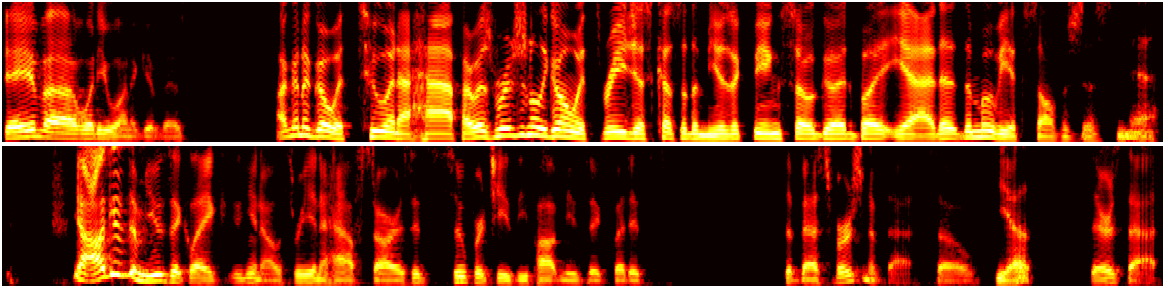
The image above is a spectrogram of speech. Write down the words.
Dave, uh, what do you want to give this? I'm gonna go with two and a half. I was originally going with three just because of the music being so good, but yeah, the, the movie itself is just meh. Yeah, I'll give the music like, you know, three and a half stars. It's super cheesy pop music, but it's the best version of that. So Yes. there's that.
